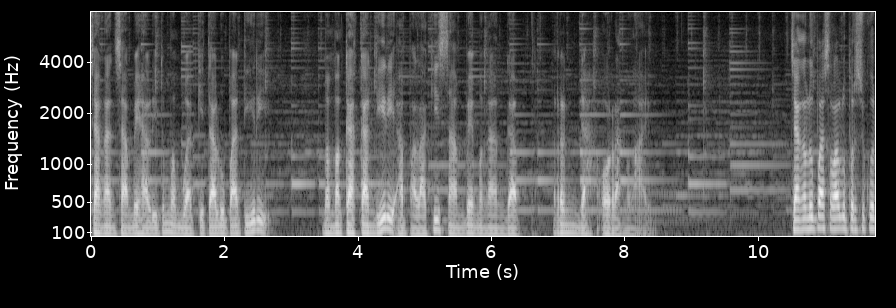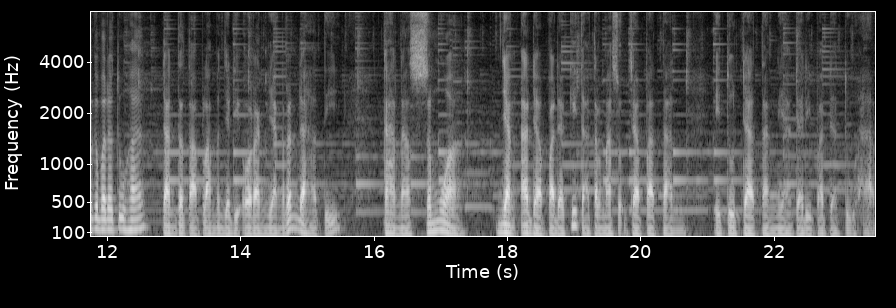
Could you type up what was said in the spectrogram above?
jangan sampai hal itu membuat kita lupa diri, memegahkan diri, apalagi sampai menganggap rendah orang lain. Jangan lupa selalu bersyukur kepada Tuhan dan tetaplah menjadi orang yang rendah hati, karena semua yang ada pada kita, termasuk jabatan itu datangnya daripada Tuhan.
